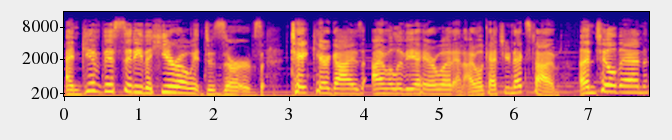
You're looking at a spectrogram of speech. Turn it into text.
and give this city the hero it deserves. Take care, guys. I'm Olivia Harewood, and I will catch you next time. Until then,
